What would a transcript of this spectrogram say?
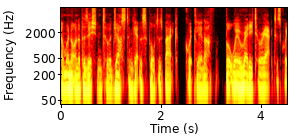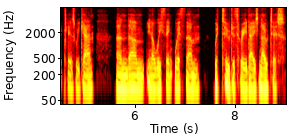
and we're not in a position to adjust and get the supporters back quickly enough. But we're ready to react as quickly as we can, and um, you know we think with um, with two to three days' notice,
